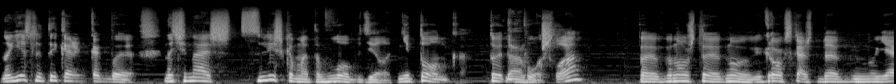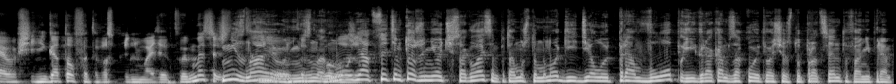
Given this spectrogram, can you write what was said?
но если ты как, как бы начинаешь слишком это в лоб делать, не тонко, то это да. пошло, Потому что, ну, игрок скажет, да, ну, я вообще не готов это воспринимать, это твой месседж. Не знаю, не знаю. Ну, я с этим тоже не очень согласен, потому что многие делают прям в лоб, и игрокам заходит вообще сто процентов, они прям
